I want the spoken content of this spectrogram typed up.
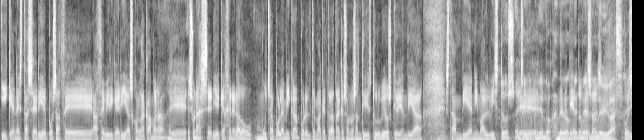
y que en esta serie pues hace, hace virguerías con la cámara. es una serie que ha generado mucha polémica por el tema que trata, que son los antidisturbios, que hoy en día están bien y mal vistos. Sí, dependiendo, de, dónde, vivas pues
